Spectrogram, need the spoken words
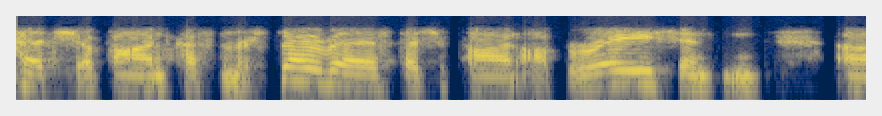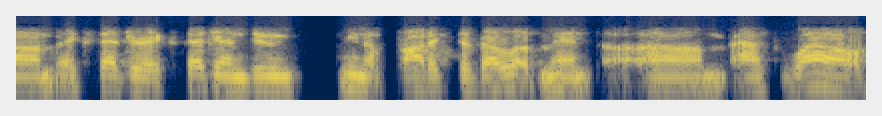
touch upon customer service, touch upon operations, um, et cetera, et cetera, and doing you know product development um, as well.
